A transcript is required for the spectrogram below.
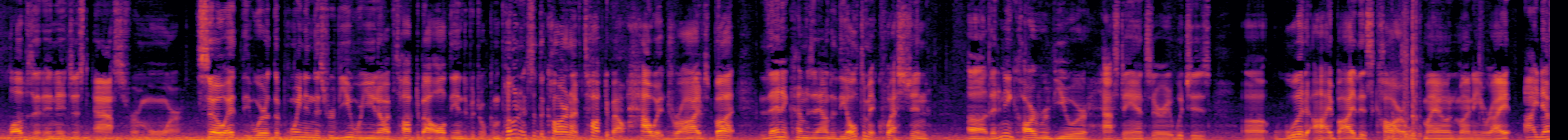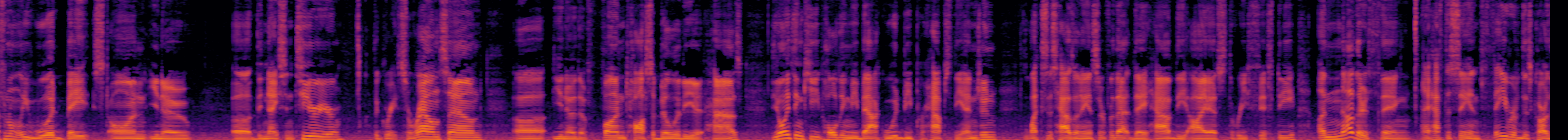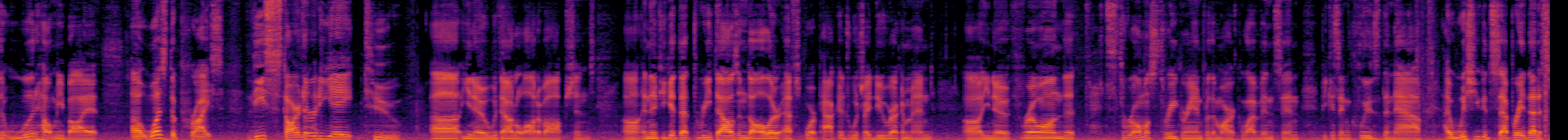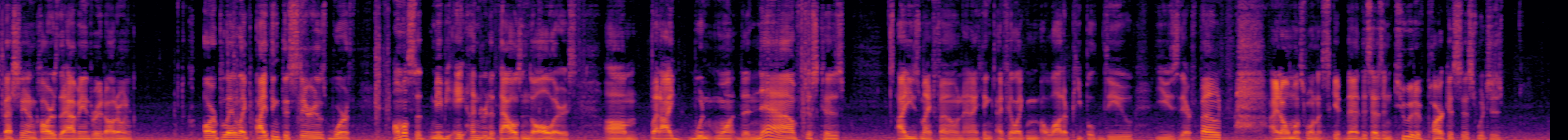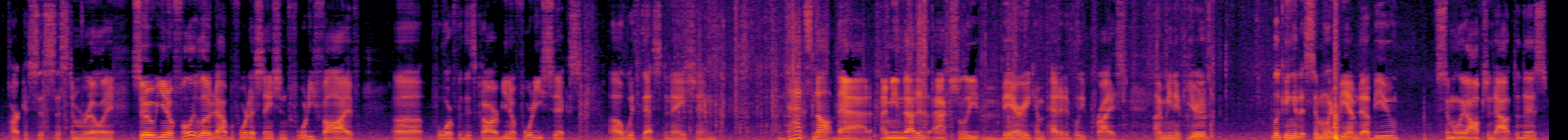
Loves it, and it just asks for more. So at the, we're at the point in this review where you know I've talked about all the individual components of the car, and I've talked about how it drives, but then it comes down to the ultimate question uh, that any car reviewer has to answer, which is uh, would I buy this car with my own money, right? I definitely would based on, you know, uh, the nice interior, the great surround sound, uh, you know, the fun tossability it has. The only thing keep holding me back would be perhaps the engine. Lexus has an answer for that. They have the IS350. Another thing I have to say in favor of this car that would help me buy it uh, was the price. These start at 38.2 uh, you know, without a lot of options. Uh, and if you get that $3,000 F Sport package, which I do recommend, uh, you know, throw on the it's th almost three grand for the Mark Levinson because it includes the nav. I wish you could separate that, especially on cars that have Android Auto and CarPlay. Like I think this stereo is worth almost a, maybe eight hundred, a thousand dollars. Um, but I wouldn't want the nav just because I use my phone, and I think I feel like a lot of people do use their phone. I'd almost want to skip that. This has intuitive park assist, which is park assist system really. So you know, fully loaded out before destination, 45 uh, for for this car. You know, 46 uh, with destination. That's not bad. I mean, that is actually very competitively priced. I mean, if you're looking at a similar BMW, similarly optioned out to this,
